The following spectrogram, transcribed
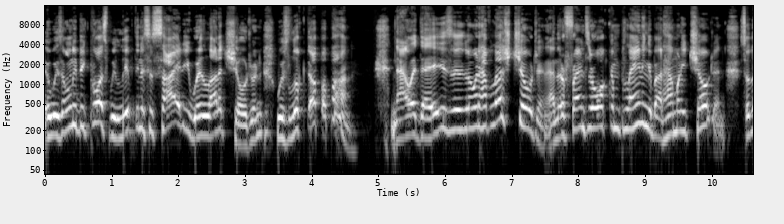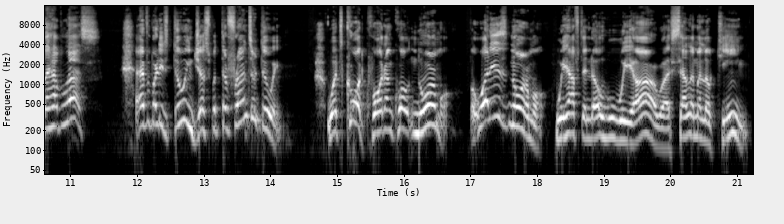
it was only because we lived in a society where a lot of children was looked up upon. Nowadays, they don't have less children, and their friends are all complaining about how many children, so they have less. Everybody's doing just what their friends are doing. What's called quote unquote normal. But what is normal? We have to know who we are. We're Tzelem Elohim.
